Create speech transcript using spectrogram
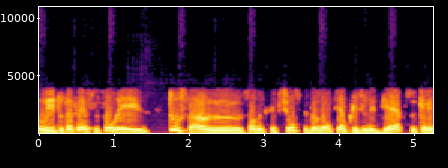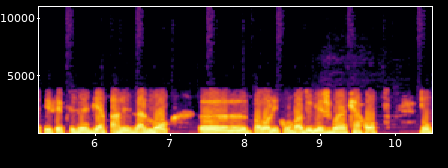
Oui, tout à fait. Ce sont des tous, hein, euh, sans exception, c'était des anciens prisonniers de guerre, ceux qui avaient été faits prisonniers de guerre par les Allemands euh, pendant les combats de mai-juin 40. Donc,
